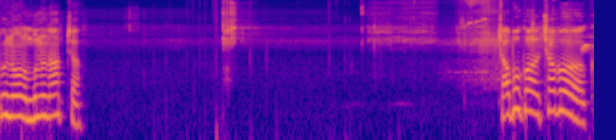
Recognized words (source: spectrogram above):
Bu ne oğlum? Bunu ne yapacağım? Çabuk ol çabuk.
